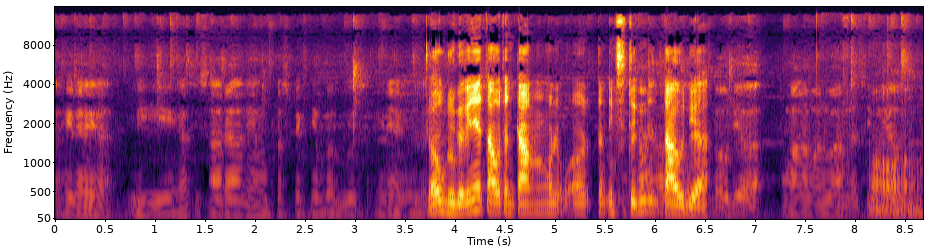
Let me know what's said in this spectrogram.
akhirnya ya dikasih saran yang prospeknya bagus. Akhirnya ya oh guru BK-nya tahu tentang uh, institut ini tahu dia? tahu dia pengalaman banget sih dia oh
